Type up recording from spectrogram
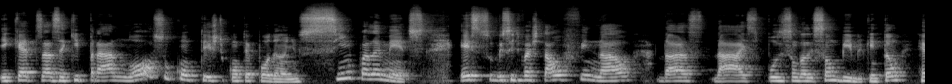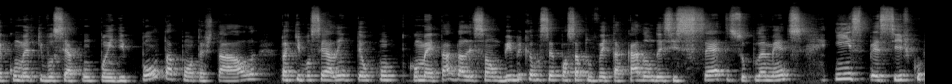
e quer trazer aqui para nosso contexto contemporâneo cinco elementos. Esse subsídio vai estar ao final das, da exposição da lição bíblica. Então, recomendo que você acompanhe de ponta a ponta esta aula para que você, além de ter o comentário da lição bíblica, você possa aproveitar cada um desses sete suplementos, em específico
